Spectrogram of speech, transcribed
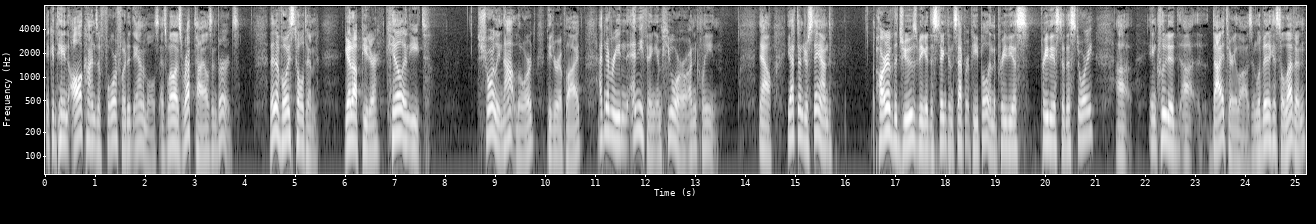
It contained all kinds of four footed animals, as well as reptiles and birds. Then a voice told him, Get up, Peter, kill and eat. Surely not, Lord, Peter replied. I've never eaten anything impure or unclean. Now, you have to understand, part of the Jews being a distinct and separate people in the previous, previous to this story uh, included uh, dietary laws. In Leviticus 11,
